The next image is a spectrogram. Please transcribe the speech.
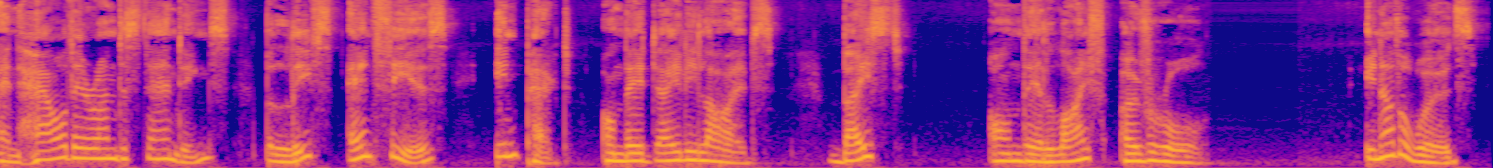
and how their understandings, beliefs, and fears impact on their daily lives based on their life overall. In other words,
